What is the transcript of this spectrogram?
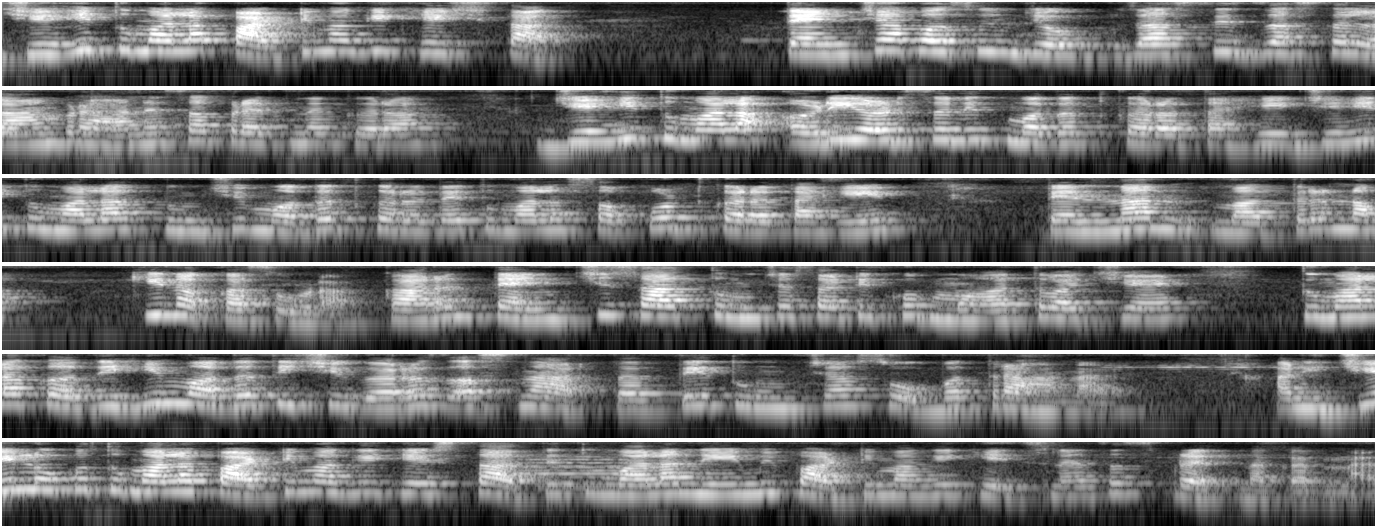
जेही तुम्हाला पाठीमागे खेचतात त्यांच्यापासून जेव जास्तीत जास्त लांब राहण्याचा प्रयत्न करा. जेही तुम्हाला अडीअडचणीत मदत करत आहे जेही तुम्हाला तुमची मदत करत आहे तुम्हाला सपोर्ट करत आहे त्यांना मात्र नक्की नका सोडा. कारण त्यांची साथ तुमच्यासाठी खूप महत्त्वाची आहे. तुम्हाला कधीही मदतीची गरज असणार तर ते तुमच्यासोबत राहणार. आणि जे लोक तुम्हाला पाठीमागे खेचतात ते तुम्हाला नेहमी पाठीमागे खेचण्याचाच प्रयत्न करणार.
